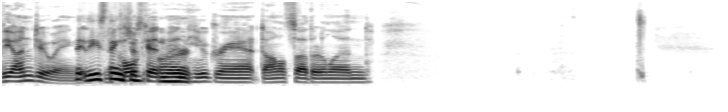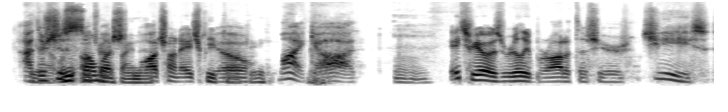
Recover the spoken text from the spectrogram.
The Undoing. Th- these things Nicole just Kidman, aren't- Hugh Grant, Donald Sutherland. God, there's just I'll so try to much to find it. watch on HBO. My God, Mhm. HBO has really brought it this year. Jeez.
